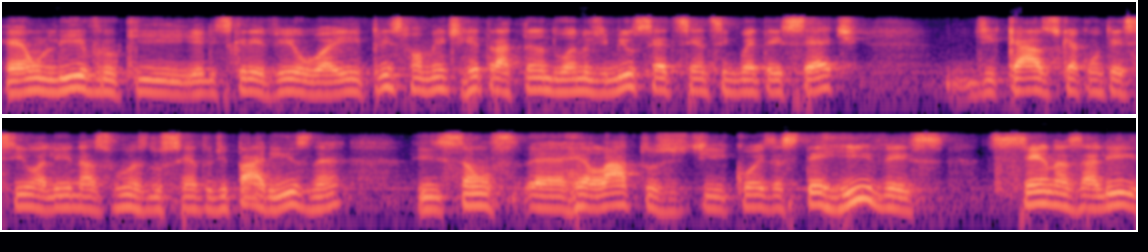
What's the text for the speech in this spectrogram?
É um livro que ele escreveu aí, principalmente retratando o ano de 1757, de casos que aconteciam ali nas ruas do centro de Paris, né? E são é, relatos de coisas terríveis, cenas ali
